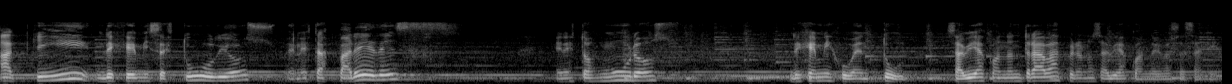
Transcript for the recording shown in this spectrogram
Aquí dejé mis estudios, en estas paredes, en estos muros, dejé mi juventud. Sabías cuándo entrabas, pero no sabías cuándo ibas a salir.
